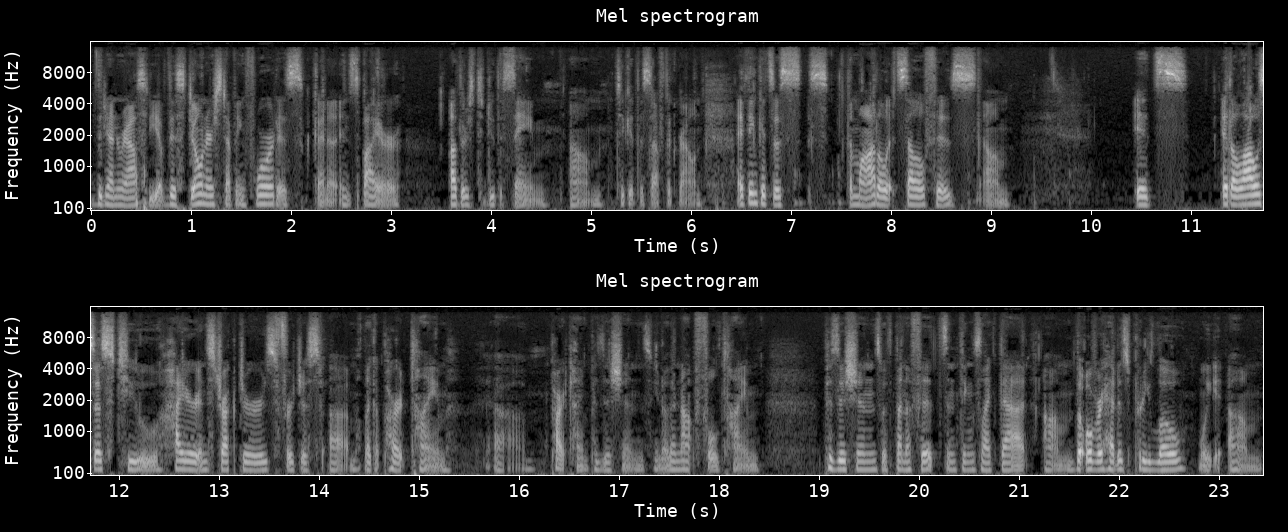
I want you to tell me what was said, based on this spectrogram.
the generosity of this donor stepping forward is going to inspire others to do the same um, to get this off the ground. I think it's a the model itself is um, it's it allows us to hire instructors for just um, like a part-time um, part-time positions. You know, they're not full-time positions with benefits and things like that. Um, the overhead is pretty low. We, um,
